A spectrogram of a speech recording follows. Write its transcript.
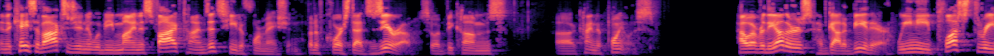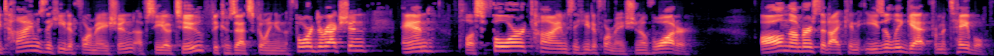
In the case of oxygen, it would be minus 5 times its heat of formation. But of course, that's 0, so it becomes uh, kind of pointless. However, the others have got to be there. We need plus 3 times the heat of formation of CO2, because that's going in the forward direction, and plus 4 times the heat of formation of water all numbers that I can easily get from a table.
